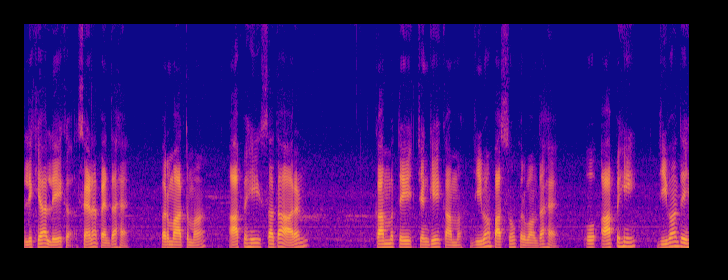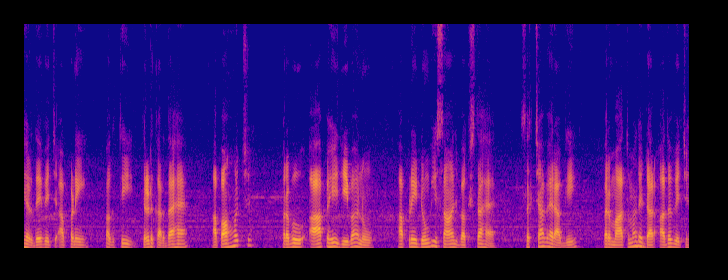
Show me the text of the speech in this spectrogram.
ਲਿਖਿਆ ਲੇਖ ਸਹਿਣਾ ਪੈਂਦਾ ਹੈ। ਪਰਮਾਤਮਾ ਆਪ ਹੀ ਸਧਾਰਨ ਕੰਮ ਤੇ ਚੰਗੇ ਕੰਮ ਜੀਵਾਂ ਪਾਸੋਂ ਕਰਵਾਉਂਦਾ ਹੈ। ਉਹ ਆਪ ਹੀ ਜੀਵਾਂ ਦੇ ਹਿਰਦੇ ਵਿੱਚ ਆਪਣੀ ਭਗਤੀ ਦ੍ਰਿੜ ਕਰਦਾ ਹੈ। ਅਪਹੁੰਚ ਪ੍ਰਭੂ ਆਪ ਹੀ ਜੀਵਾਂ ਨੂੰ ਆਪਣੀ ਡੂੰਗੀ ਸਾਂਝ ਬਖਸ਼ਦਾ ਹੈ। ਸੱਚਾ ਵੈਰਾਗੀ ਪਰਮਾਤਮਾ ਦੇ ਡਰ ਅਦਬ ਵਿੱਚ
